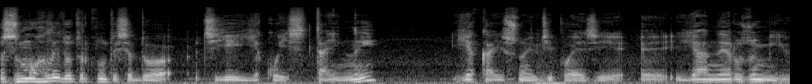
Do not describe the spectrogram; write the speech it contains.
змогли доторкнутися до цієї якоїсь тайни яка існує в цій поезії, е, я не розумію,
